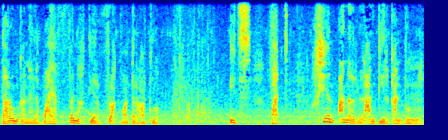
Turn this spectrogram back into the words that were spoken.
Daarom kan hulle baie vinnig deur vlakwater hardloop. Iets wat geen ander landdier kan doen nie.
